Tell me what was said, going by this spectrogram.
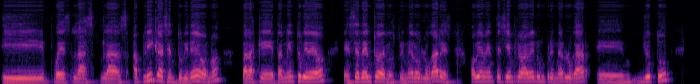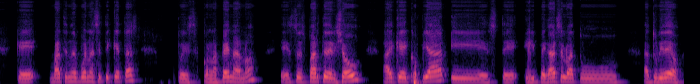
y pues las, las aplicas en tu video, ¿no? Para que también tu video esté dentro de los primeros lugares. Obviamente siempre va a haber un primer lugar en YouTube que va a tener buenas etiquetas, pues con la pena, ¿no? Esto es parte del show. Hay que copiar y este y pegárselo a tu a tu video.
